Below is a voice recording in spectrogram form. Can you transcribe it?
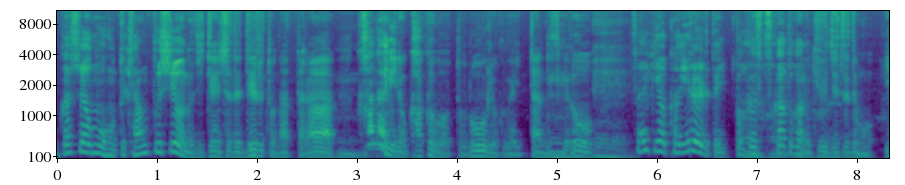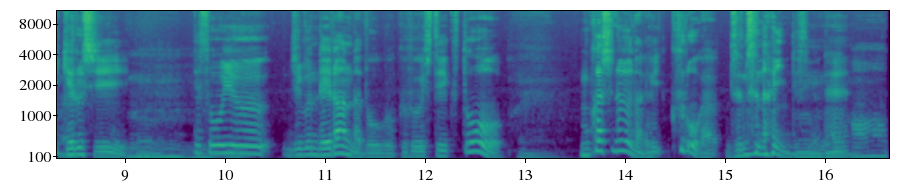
昔はもう本当キャンプ仕様の自転車で出るとなったら、うん。かなりの覚悟と労力がいったんですけど、ええ。最近は限られた1泊2日とかの休日でも行けるし、うんでそういう自分で選んだ道具を工夫していくと昔のような、ね、苦労が全然ないんですよね。あ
